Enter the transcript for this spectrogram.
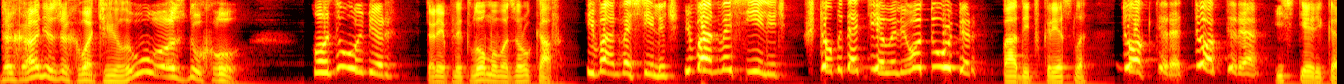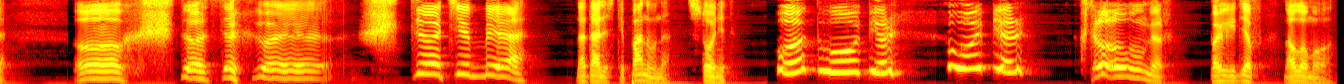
Дыхание захватило, воздуху!» «Он умер!» Треплет Ломова за рукав. Иван Васильевич, Иван Васильевич, что мы доделали? Он умер!» Падает в кресло. «Доктора, доктора!» Истерика. «Ох, что такое? Что тебе?» Наталья Степановна стонет. «Он умер, умер!» «Кто умер?» Поглядев на Ломова.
